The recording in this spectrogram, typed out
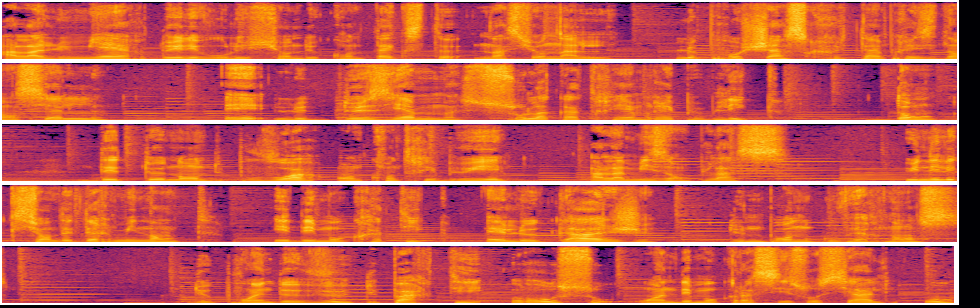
à la lumière de l'évolution du contexte national. Le prochain scrutin présidentiel est le deuxième sous la quatrième république dont des tenants du pouvoir ont contribué à la mise en place. Une élection déterminante et démocratique est le gage d'une bonne gouvernance du point de vue du parti Rousseau en démocratie sociale ou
